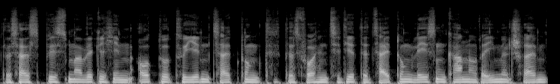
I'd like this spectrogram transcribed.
das heißt, bis man wirklich im Auto zu jedem Zeitpunkt das vorhin zitierte Zeitung lesen kann oder E-Mail schreiben,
